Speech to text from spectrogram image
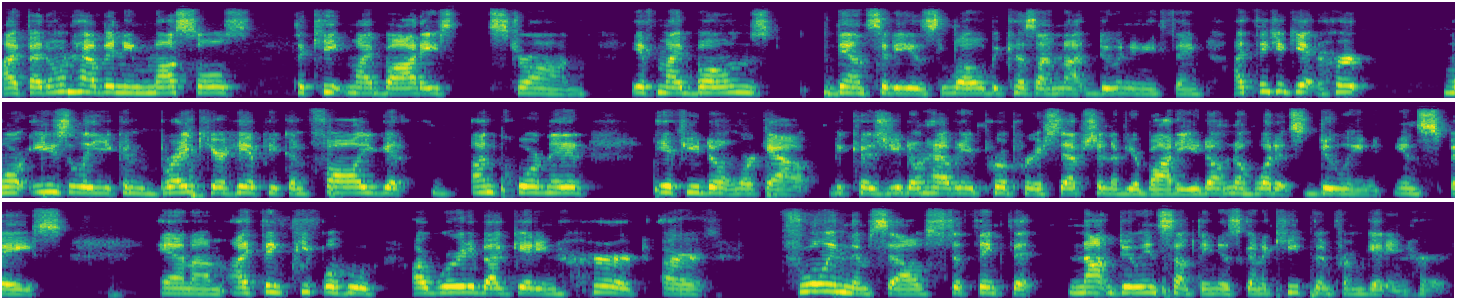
If I don't have any muscles to keep my body strong, if my bones density is low because I'm not doing anything, I think you get hurt more easily. You can break your hip, you can fall, you get uncoordinated if you don't work out because you don't have any proprioception of your body. You don't know what it's doing in space. And um, I think people who are worried about getting hurt are fooling themselves to think that not doing something is going to keep them from getting hurt.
